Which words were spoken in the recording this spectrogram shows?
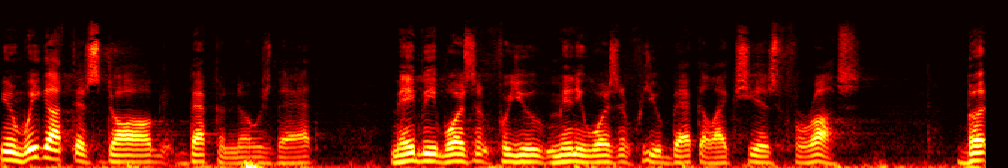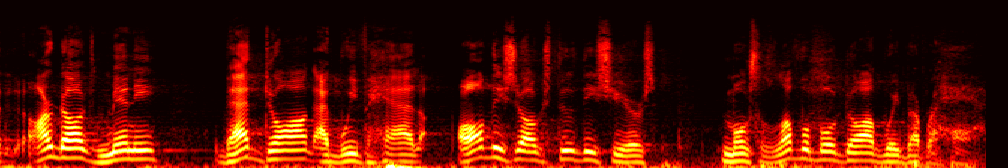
You know, we got this dog, Becca knows that. Maybe it wasn't for you, Minnie wasn't for you, Becca, like she is for us. But our dog's Minnie, that dog, uh, we've had all these dogs through these years, most lovable dog we've ever had.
